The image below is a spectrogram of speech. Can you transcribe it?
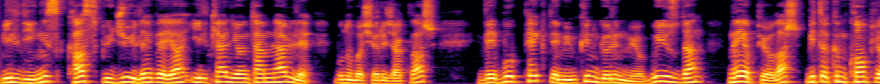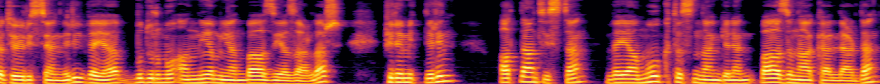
Bildiğiniz kas gücüyle veya ilkel yöntemlerle bunu başaracaklar ve bu pek de mümkün görünmüyor. Bu yüzden ne yapıyorlar? Bir takım komplo teorisyenleri veya bu durumu anlayamayan bazı yazarlar piramitlerin Atlantis'ten veya Mu kıtasından gelen bazı nakallerden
